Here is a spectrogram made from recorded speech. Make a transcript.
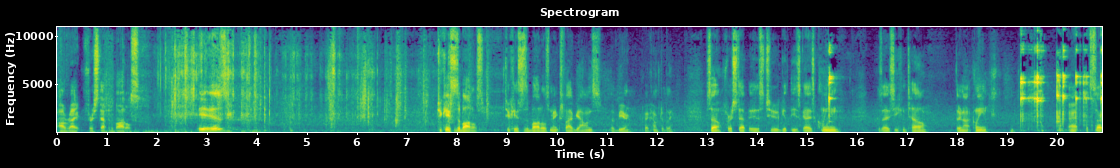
All right, first step of the bottles is two cases of bottles. Two cases of bottles makes five gallons of beer quite comfortably. So first step is to get these guys clean because as you can tell, they're not clean. All right, let's start.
